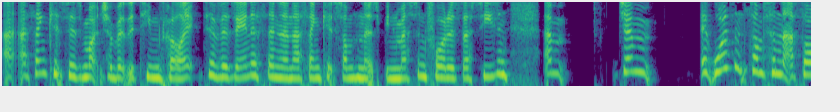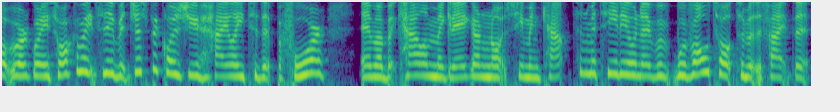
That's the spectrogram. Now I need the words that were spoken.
I, I think it's as much about the team collective as anything, and I think it's something that's been missing for us this season. Um, Jim, it wasn't something that I thought we were going to talk about today, but just because you highlighted it before um, about Callum McGregor not seeming captain material, now we've, we've all talked about the fact that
